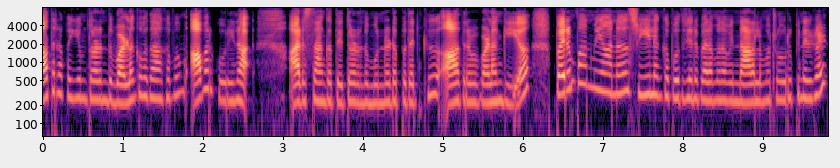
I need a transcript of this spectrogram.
ஆதரவையும் தொடர்ந்து வழங்குவதாகவும் அவர் கூறினார். அரசாங்கத்தை தொடர்ந்து முன்னெடுப்பதற்கு ஆதரவு வழங்கிய பெரும்பான்மையான ஸ்ரீலங்கா பொதுஜன பெரமுனவின் நாடாளுமன்ற உறுப்பினர்கள்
